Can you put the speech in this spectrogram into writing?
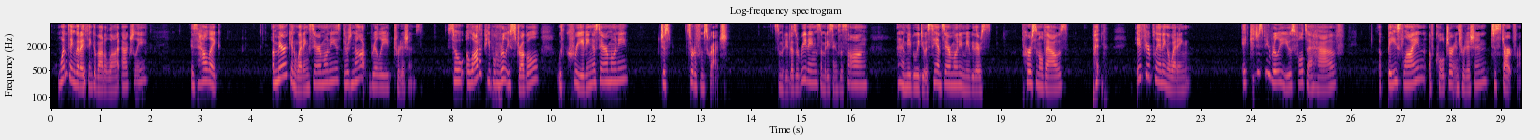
one thing that I think about a lot actually, is how like American wedding ceremonies, there's not really traditions. So a lot of people really struggle with creating a ceremony just sort of from scratch. Somebody does a reading, somebody sings a song. I don't know, maybe we do a sand ceremony, maybe there's personal vows. But if you're planning a wedding, it can just be really useful to have a baseline of culture and tradition to start from,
